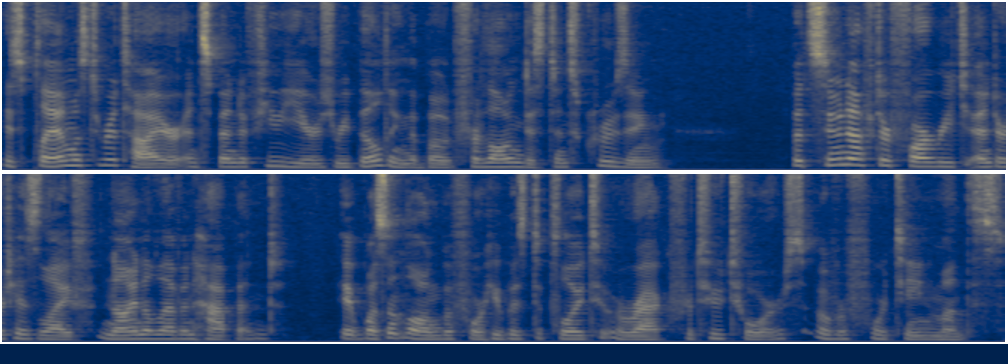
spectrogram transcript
His plan was to retire and spend a few years rebuilding the boat for long distance cruising. But soon after Far Reach entered his life, 9 11 happened. It wasn't long before he was deployed to Iraq for two tours over 14 months.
